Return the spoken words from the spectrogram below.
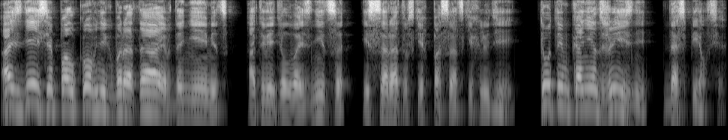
«А здесь и полковник Боротаев, да немец», – ответил возница из саратовских посадских людей. «Тут им конец жизни доспелся».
